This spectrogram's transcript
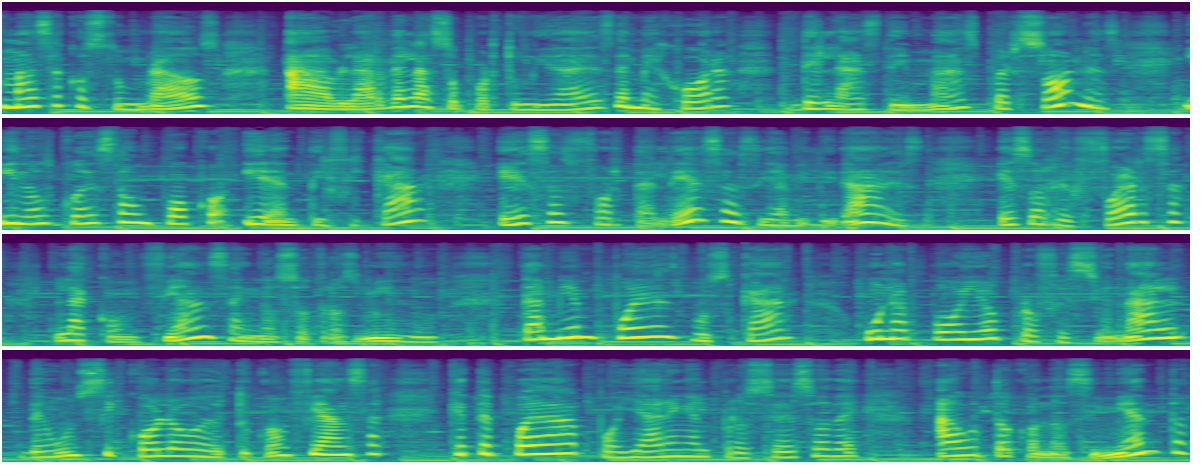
más acostumbrados a hablar de las oportunidades de mejora de las demás personas y nos cuesta un poco identificar esas fortalezas y habilidades. Eso refuerza la confianza en nosotros mismos. También puedes buscar un apoyo profesional de un psicólogo de tu confianza que te pueda apoyar en el proceso de autoconocimiento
